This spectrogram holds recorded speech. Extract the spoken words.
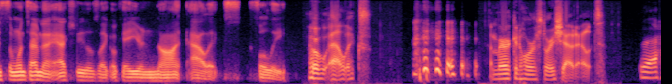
It's the one time that I actually was like, okay, you're not Alex fully. Oh, Alex. American Horror Story shout out. Blech.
